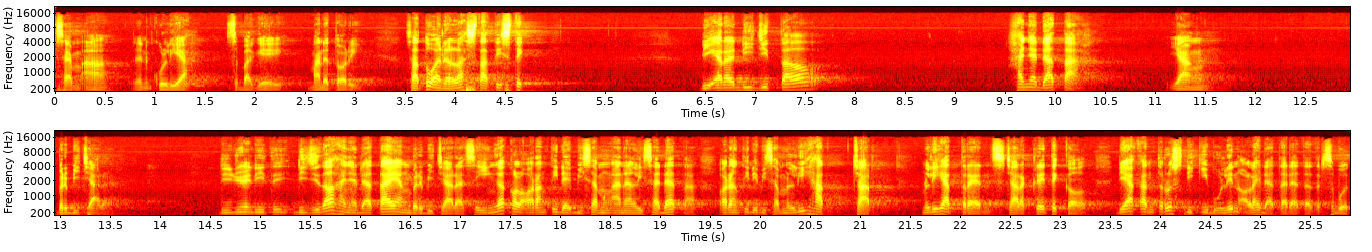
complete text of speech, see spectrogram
SMA dan kuliah sebagai mandatory. Satu adalah statistik. Di era digital hanya data yang berbicara. Di dunia digital hanya data yang berbicara sehingga kalau orang tidak bisa menganalisa data, orang tidak bisa melihat chart, melihat tren secara kritikal, dia akan terus dikibulin oleh data-data tersebut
